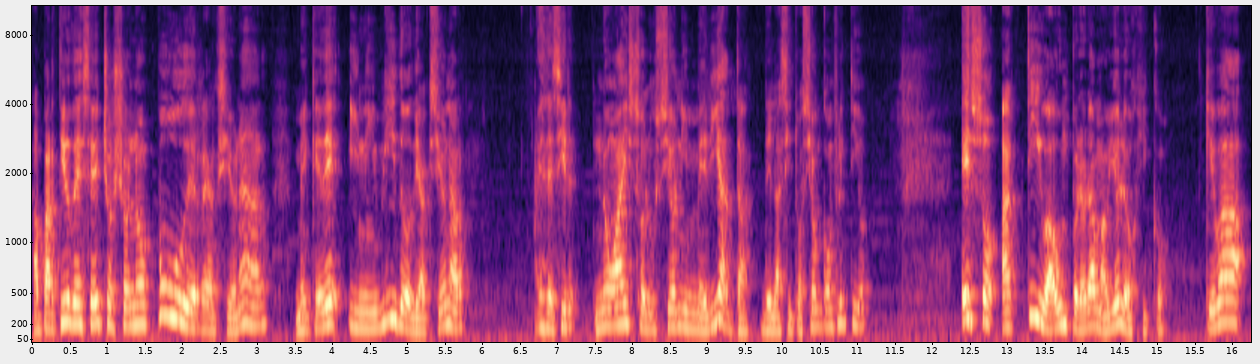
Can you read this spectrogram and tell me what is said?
A partir de ese hecho yo no pude reaccionar, me quedé inhibido de accionar, es decir, no hay solución inmediata de la situación conflictiva eso activa un programa biológico que va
